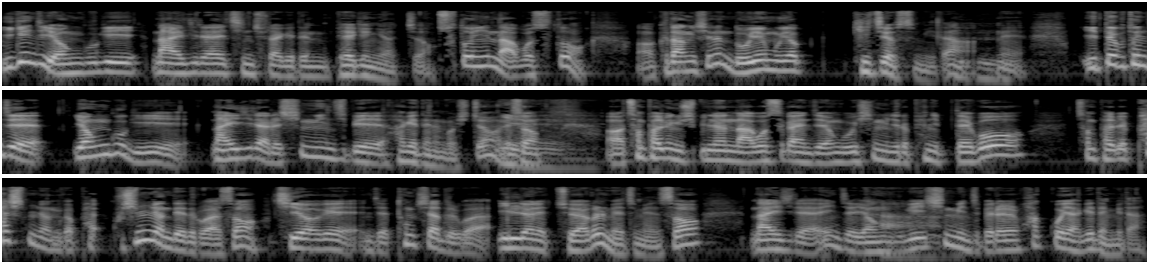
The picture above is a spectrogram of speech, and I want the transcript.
이게 이제 영국이 나이지리아에 진출하게 된 배경이었죠. 수도인 라고스도 어, 그 당시는 노예무역 기지였습니다. 음. 네. 이때부터 이제 영국이 나이지리아를 식민 지배하게 되는 것이죠. 그래서 예. 어, 1861년 나고스가 이제 영국의 식민지로 편입되고 1880년과 90년대에 들어와서 지역의 이제 통치자들과 일련의 조약을 맺으면서 나이지리아에 이제 영국이 아. 식민 지배를 확고히 하게 됩니다.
